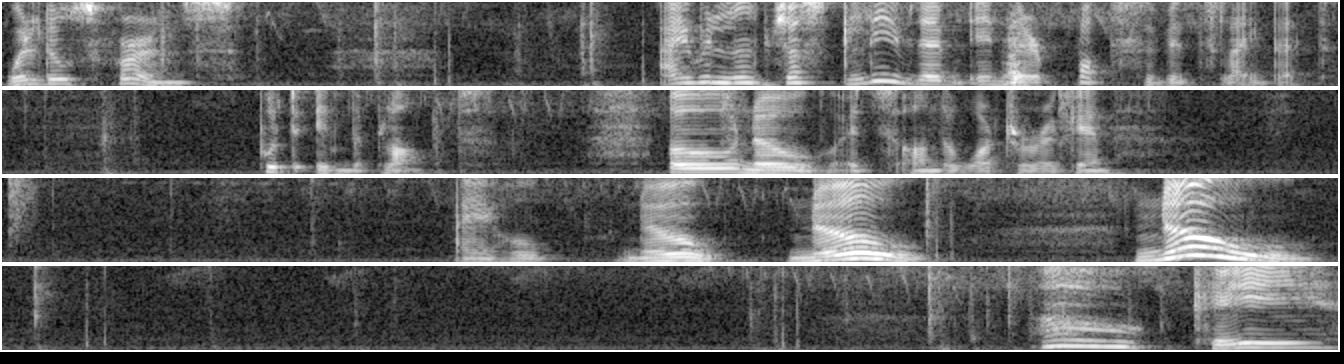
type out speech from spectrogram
Well those ferns I will just leave them in their pots if it's like that. Put in the plant. Oh no, it's underwater again. I hope. No, no, no! Okay.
